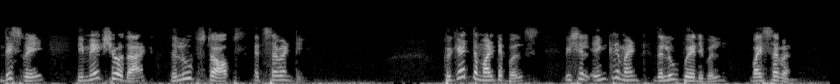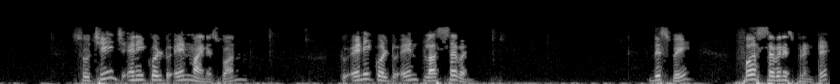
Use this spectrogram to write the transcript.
This way, we make sure that the loop stops at 70. To get the multiples, we shall increment the loop variable by 7. So change n equal to n minus 1 to n equal to n plus 7. This way, first 7 is printed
